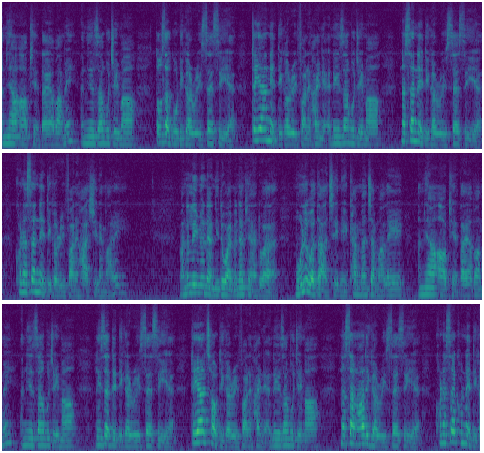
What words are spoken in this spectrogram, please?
အများအားဖြင့်တာယာပါမယ်။အမြင့်ဆုံးပူချိန်မှာ39ဒီဂရီဆယ်စီယပ်102ဒီဂရီဖာရင်ဟိုက်နဲ့အနည်းဆုံးပူချိန်မှာ22ဒီဂရီဆယ်စီယပ်82ဒီဂရီဖာရင်ဟိုက်ရှိနိုင်ပါတယ်။ မန္တလေးမြို့နယ်နေတဝိုင်မနက်ဖြန်အတွက်မိုးလေဝသအခြေအနေခံမှန်းချက်မှာလည်းအများအားဖြင့်တာယာပါမယ်။အမြင့်ဆုံးပူချိန်မှာ41ဒီဂရီဆယ်စီယပ်106ဒီဂရီဖာရင်ဟိုက်နဲ့အနည်းဆုံးပူချိန်မှာ25ဒီဂရီဆယ်စီယပ်89ဒီဂ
